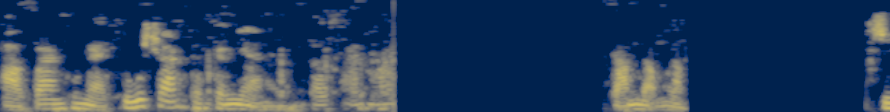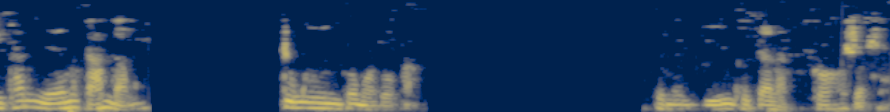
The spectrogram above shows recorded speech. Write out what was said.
Hòa vang của ngài tú sáng trong căn nhà này. Đâu phải nói, cảm động lắm. Sự thanh nhẹ mới cảm động trung ương của mọi bộ phận. Cho nên diễn của cha là có rất ràng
